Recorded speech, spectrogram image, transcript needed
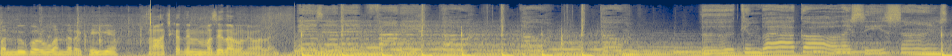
बंदूक और वो अंदर रखे ही है। आज का दिन मज़ेदार होने वाला है? Looking back, all I see is signs.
